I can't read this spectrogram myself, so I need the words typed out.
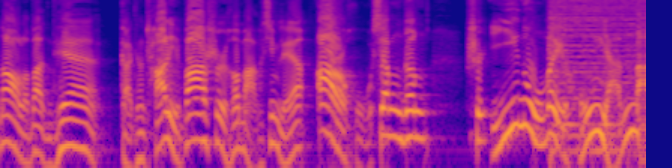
闹了半天，感情查理八世和马克西米连二虎相争，是一怒为红颜呐。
